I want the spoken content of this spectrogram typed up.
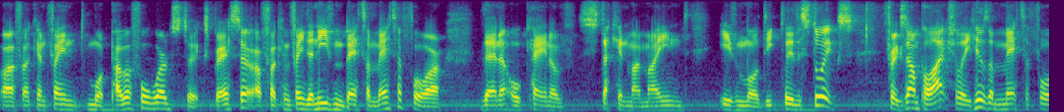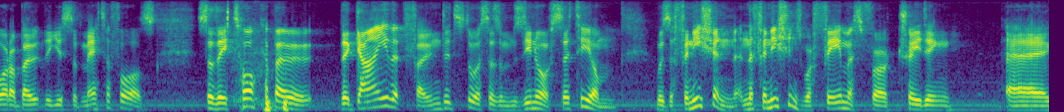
or if I can find more powerful words to express it, or if I can find an even better metaphor, then it will kind of stick in my mind even more deeply. The Stoics, for example, actually, here's a metaphor about the use of metaphors. So they talk about the guy that founded Stoicism, Zeno of Citium, was a Phoenician, and the Phoenicians were famous for trading uh,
